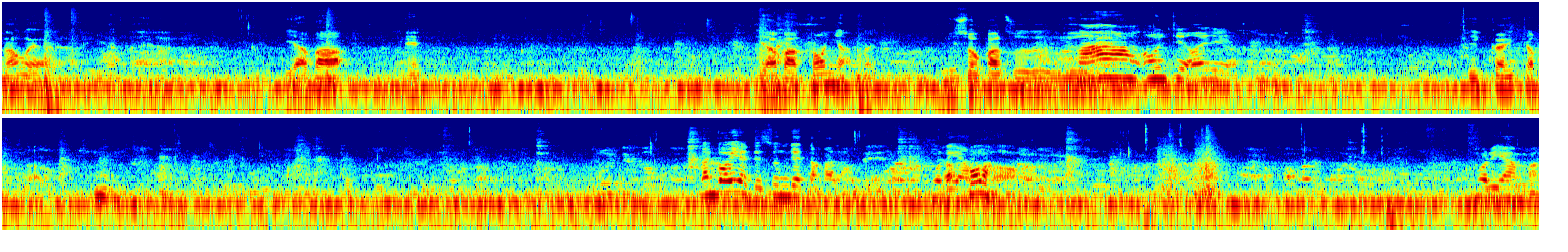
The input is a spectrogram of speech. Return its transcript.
名古屋ねヤバえ？ヤバトンやったっけ？味噌カツ有名。ああ美味しい美味しい、一回行ったもんな。名古屋で住んでたから森山。森山。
